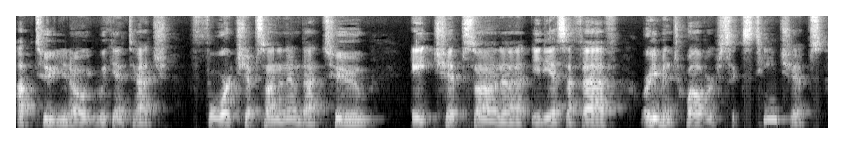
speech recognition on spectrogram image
up to, you know, we can attach four chips on an M.2, eight chips on a EDSFF, or even 12 or 16 chips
